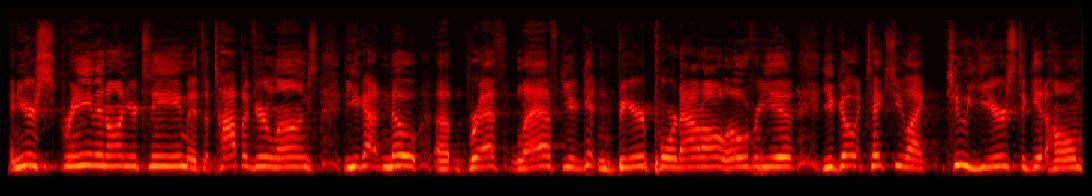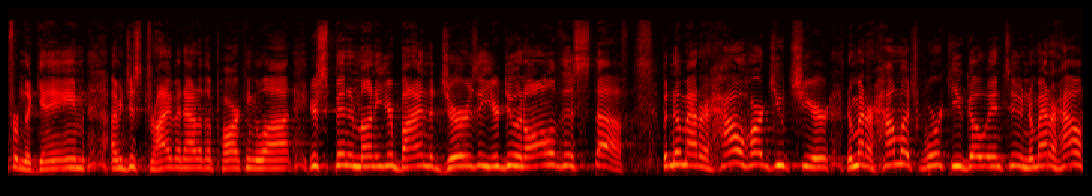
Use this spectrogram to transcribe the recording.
and you're screaming on your team at the top of your lungs. You got no uh, breath left. You're getting beer poured out all over you. You go, it takes you like two years to get home from the game. I mean, just driving out of the parking lot. You're spending money. You're buying the jersey. You're doing all of this stuff. But no matter how hard you cheer, no matter how much work you go into, no matter how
